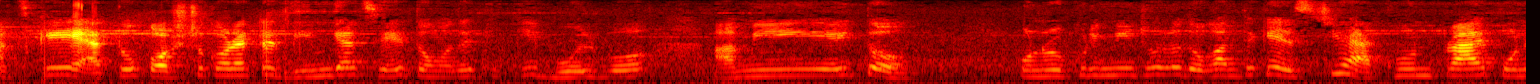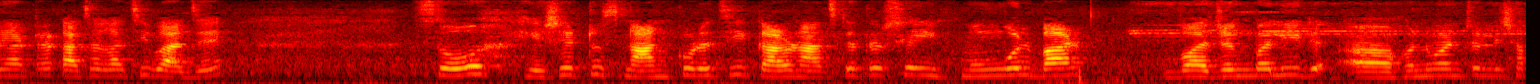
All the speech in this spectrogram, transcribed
আজকে এত কষ্টকর একটা দিন গেছে তোমাদেরকে কি বলব? আমি এই তো পনেরো কুড়ি মিনিট হলো দোকান থেকে এসেছি এখন প্রায় পনেরো আটটার কাছাকাছি বাজে। সো এসে একটু স্নান করেছি কারণ আজকে তো সেই মঙ্গলবার। বজরংবলির হনুমান চল্লিশা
